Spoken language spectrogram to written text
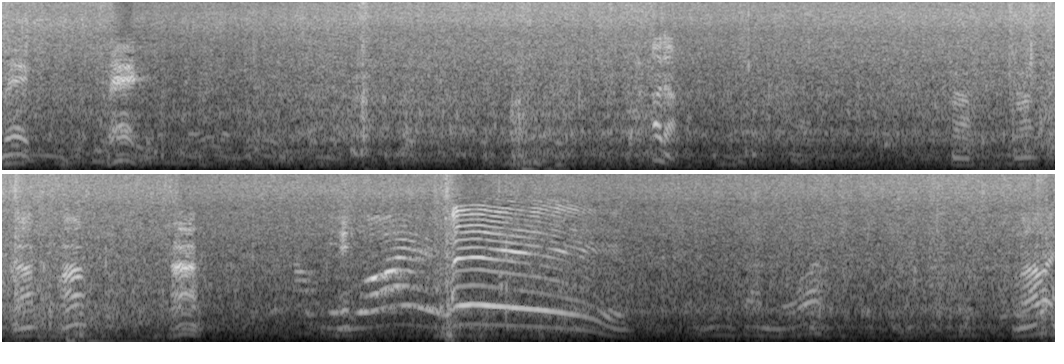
Meg. Meg. Ada. Ha, ha, ha, ha. Ha. Ê. Ê. Nào đây.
